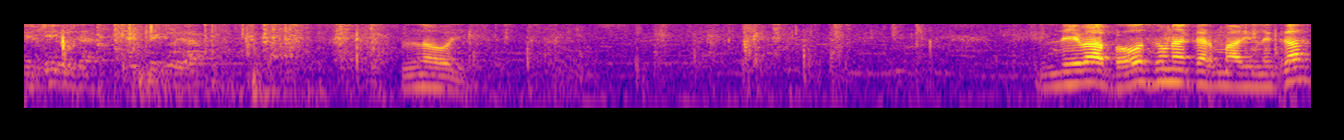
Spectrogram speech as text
ਜਾ ਜਾ। ਲਓ ਜੀ। ਲੇਵਾ ਬਹੁਤ ਸੋਹਣਾ ਕਰਮ ਵਾਲੀ ਲੱਗਾ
